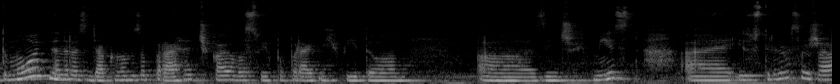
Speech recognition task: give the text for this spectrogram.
Тому я наразі дякую вам за перегляд. Чекаю вас своїх попередніх відео з інших міст. І зустрінемося вже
